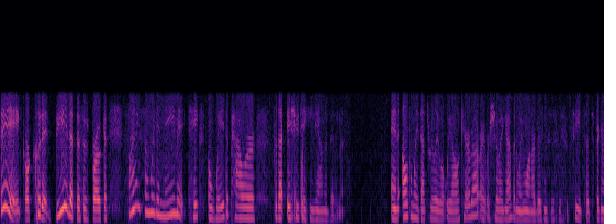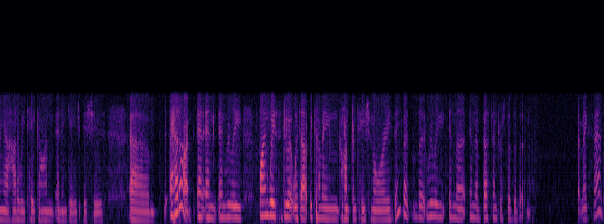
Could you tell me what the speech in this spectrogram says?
think, or could it be that this is broken? Finding some way to name it takes away the power for that issue taking down the business and ultimately that's really what we all care about right? We're showing up and we want our businesses to succeed. So it's figuring out how do we take on and engage issues um, head on and, and, and really find ways to do it without becoming confrontational or anything but, but really in the in the best interest of the business. That makes sense.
